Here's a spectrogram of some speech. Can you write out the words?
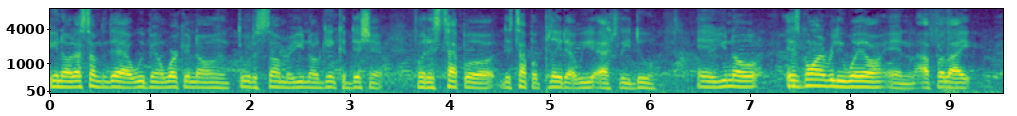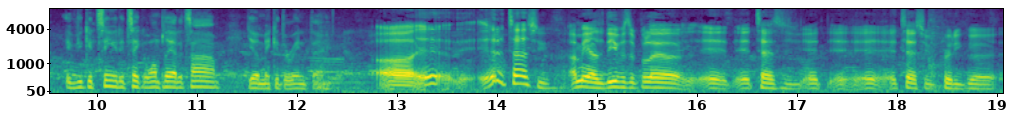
You know, that's something that we've been working on through the summer. You know, getting conditioned for this type of this type of play that we actually do, and you know, it's going really well. And I feel like if you continue to take it one play at a time, you'll make it through anything. Uh, it, it'll test you. I mean, as a defensive player, it, it tests you. It, it, it tests you pretty good.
